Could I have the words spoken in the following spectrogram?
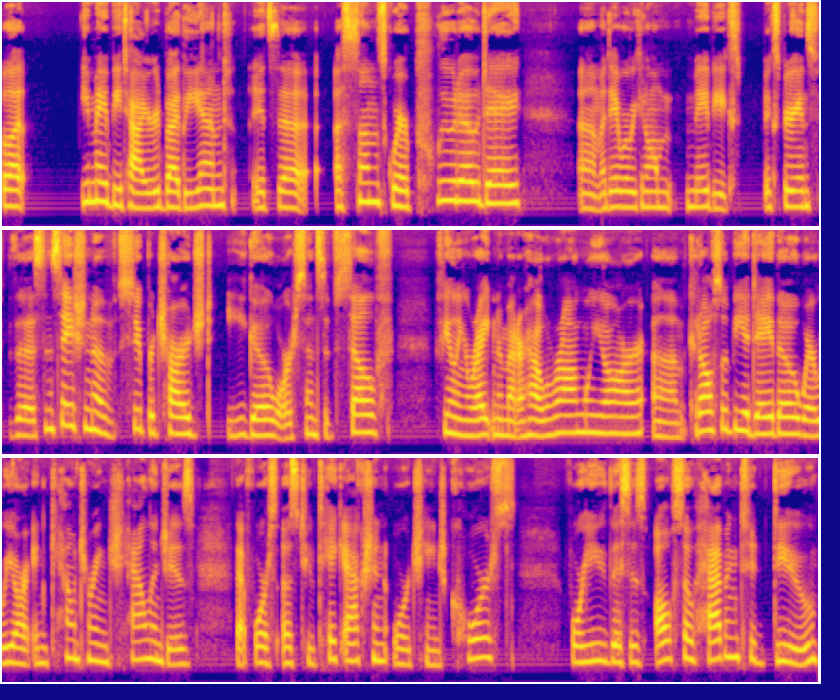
but you may be tired by the end. It's a, a Sun Square Pluto day um, a day where we can all maybe ex- experience the sensation of supercharged ego or sense of self, feeling right no matter how wrong we are. Um, could also be a day, though, where we are encountering challenges that force us to take action or change course. For you, this is also having to do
